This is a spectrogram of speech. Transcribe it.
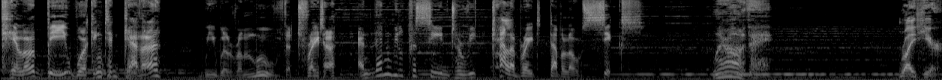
Killer Bee working together? We will remove the traitor, and then we'll proceed to recalibrate 006. Where are they? Right here.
